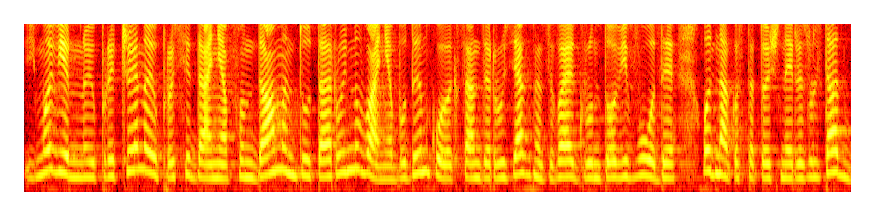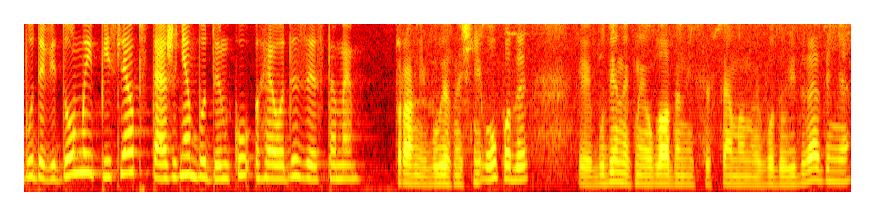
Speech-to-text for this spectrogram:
Ймовірною причиною просідання фундаменту та руйнування будинку Олександр Рузяк називає ґрунтові води. Однак остаточний результат буде відомий після обстеження будинку геодезистами. В травні були значні опади, е, будинок не обладнаний системами водовідведення.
